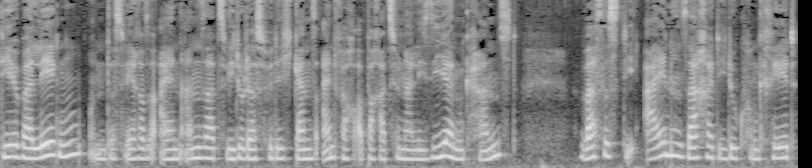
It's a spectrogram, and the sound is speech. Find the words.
dir überlegen, und das wäre so ein Ansatz, wie du das für dich ganz einfach operationalisieren kannst, was ist die eine Sache, die du konkret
